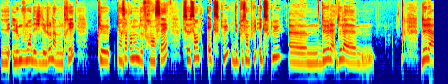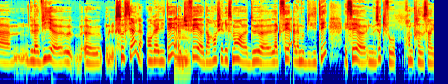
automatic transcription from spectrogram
le mouvement des Gilets jaunes a montré qu'un certain nombre de Français se sentent exclus, de plus en plus exclus euh, de la de la de la de la vie euh, euh, sociale en réalité euh, Mhm. du fait d'un renchérissement de l'accès à la mobilité et c'est une mesure qu'il faut prendre très au sérieux.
